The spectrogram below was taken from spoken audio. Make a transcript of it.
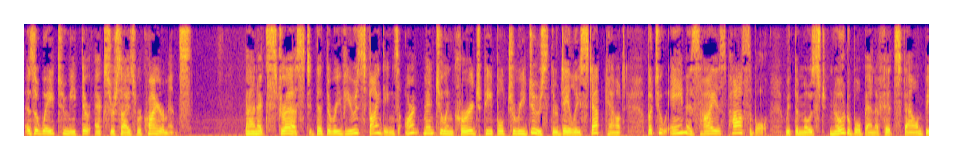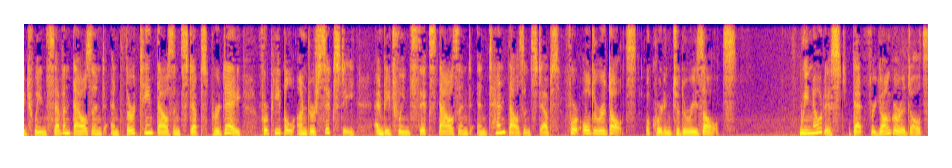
as a way to meet their exercise requirements. Banach stressed that the review's findings aren't meant to encourage people to reduce their daily step count, but to aim as high as possible, with the most notable benefits found between 7,000 and 13,000 steps per day for people under 60 and between 6,000 and 10,000 steps for older adults, according to the results. We noticed that for younger adults,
